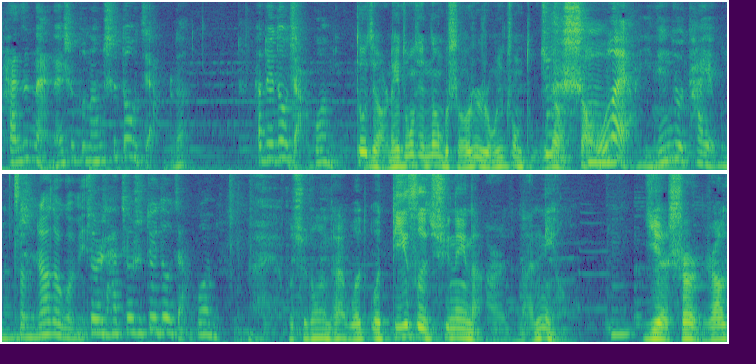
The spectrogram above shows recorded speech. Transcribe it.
孩子奶奶是不能吃豆角的，她对豆角过敏，豆角那东西弄不熟是容易中毒的就是，熟了呀，已经就她也不能吃怎，么着都过敏。就是她就是对豆角过敏。哎不吃东西太。我我第一次去那哪儿南宁，嗯夜市，你知道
